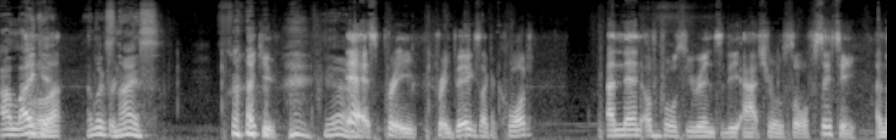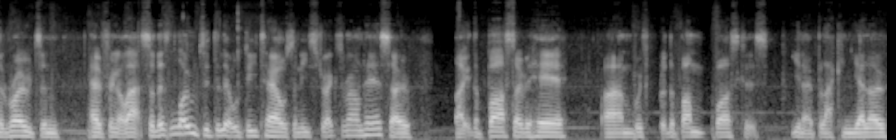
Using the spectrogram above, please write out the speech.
I like it. that. It looks Pretty- nice. Thank you. Yeah. yeah, it's pretty pretty big. It's like a quad. And then, of course, you're into the actual sort of city and the roads and everything like that. So there's loads of little details and Easter eggs around here. So, like the bus over here, um, we've got the bum bus 'cause it's you know black and yellow.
